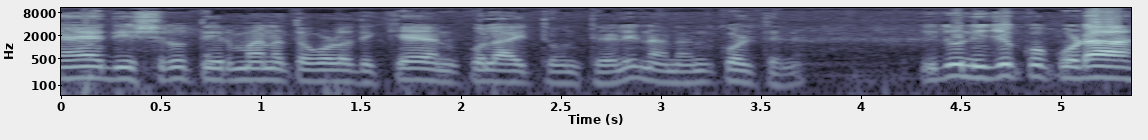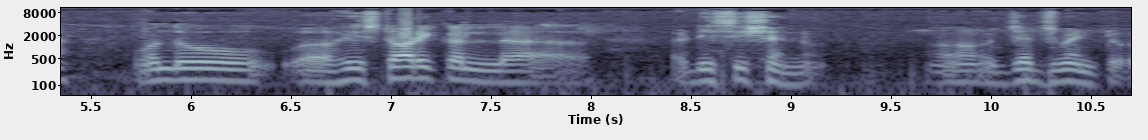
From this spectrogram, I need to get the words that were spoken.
ನ್ಯಾಯಾಧೀಶರು ತೀರ್ಮಾನ ತಗೊಳ್ಳೋದಕ್ಕೆ ಅನುಕೂಲ ಆಯಿತು ಅಂತೇಳಿ ನಾನು ಅಂದ್ಕೊಳ್ತೇನೆ. ಇದು ನಿಜಕ್ಕೂ ಕೂಡ ಒಂದು ಹಿಸ್ಟಾರಿಕಲ್ ಡಿಸಿಷನ್ ಜಡ್ಜ್ಮೆಂಟು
